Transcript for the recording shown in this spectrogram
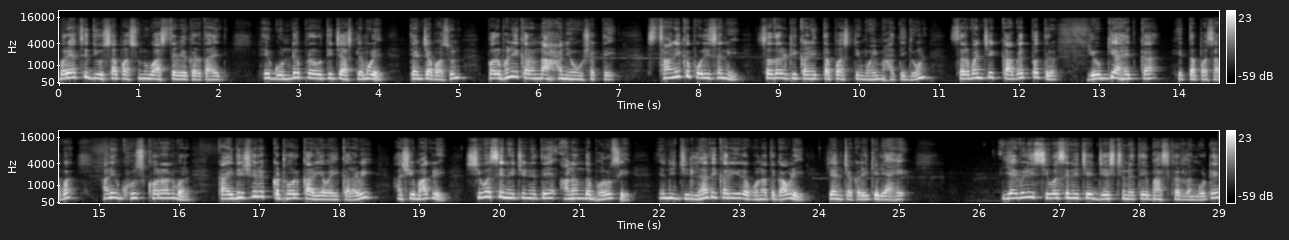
बऱ्याच दिवसापासून वास्तव्य करत आहेत. हे गुंड प्रवृत्तीचे असल्यामुळे त्यांच्यापासून परभणीकरांना हानी होऊ शकते. स्थानिक पोलिसांनी सदर ठिकाणी तपासणी मोहीम हाती घेऊन सर्वांचे कागदपत्र योग्य आहेत का हे तपासावं आणि घुसखोरांवर कायदेशीर कठोर कार्यवाही करावी अशी मागणी शिवसेनेचे नेते आनंद भरोसे यांनी जिल्हाधिकारी रघुनाथ गावडे यांच्याकडे केली आहे. यावेळी शिवसेनेचे ज्येष्ठ नेते भास्कर लंगोटे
